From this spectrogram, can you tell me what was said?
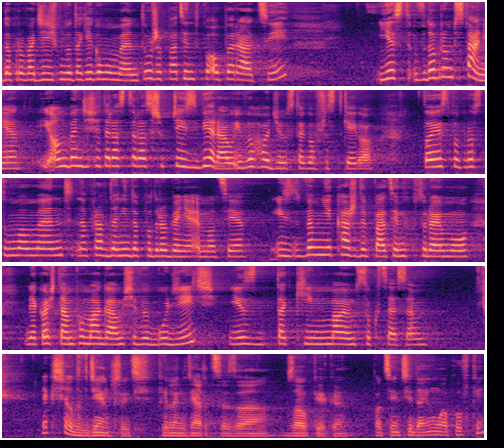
doprowadziliśmy do takiego momentu, że pacjent po operacji jest w dobrym stanie i on będzie się teraz coraz szybciej zbierał i wychodził z tego wszystkiego. To jest po prostu moment naprawdę nie do podrobienia emocje. I we mnie każdy pacjent, któremu jakoś tam pomagam się wybudzić, jest takim małym sukcesem. Jak się odwdzięczyć pielęgniarce za, za opiekę? Pacjenci dają łapówki?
